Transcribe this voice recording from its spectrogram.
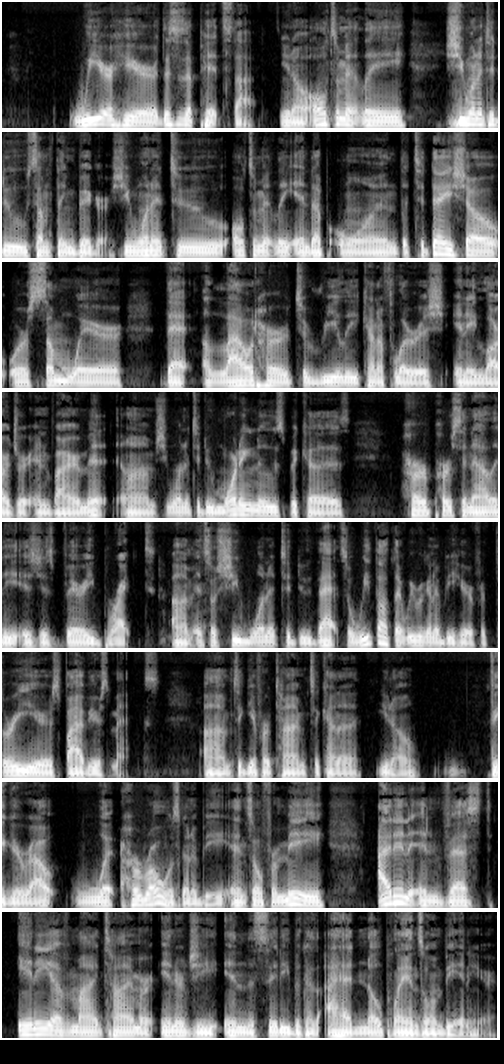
we are here. This is a pit stop. You know, ultimately, she wanted to do something bigger. She wanted to ultimately end up on the Today Show or somewhere that allowed her to really kind of flourish in a larger environment. Um, she wanted to do morning news because her personality is just very bright. Um, and so she wanted to do that. So we thought that we were going to be here for three years, five years max, um, to give her time to kind of, you know, figure out what her role was going to be. And so for me, I didn't invest any of my time or energy in the city because I had no plans on being here.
